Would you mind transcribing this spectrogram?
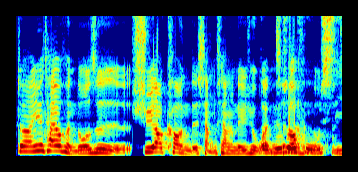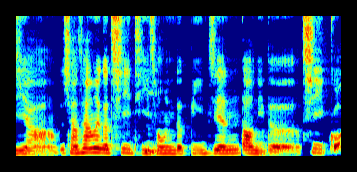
对啊，因为它有很多是需要靠你的想象力去完成，比如说呼吸啊，想象那个气体从你的鼻尖到你的气管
